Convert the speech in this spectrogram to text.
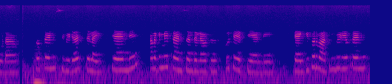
కూడా. సో ఫ్రెండ్స్ వీడియో లైక్ చేయండి. అలాగే మీ ఫ్రెండ్స్ అండ్ రిలేటివ్స్కు షేర్ చేయండి. Thank you for watching video friends.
